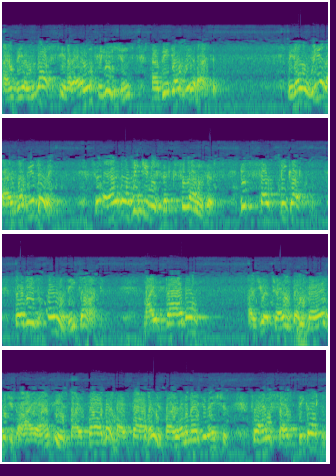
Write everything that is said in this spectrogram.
And we are lost in our own creations, and we don't realize it. We don't realize what we're doing. So all the wickedness that surrounds us is self-begotten. For there is only God. My Father, as you're told, the Lord, which is I am, is my Father, my Father is my own imagination. So I'm self-begotten.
